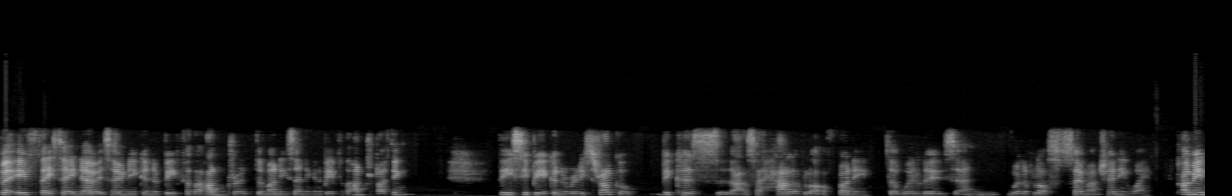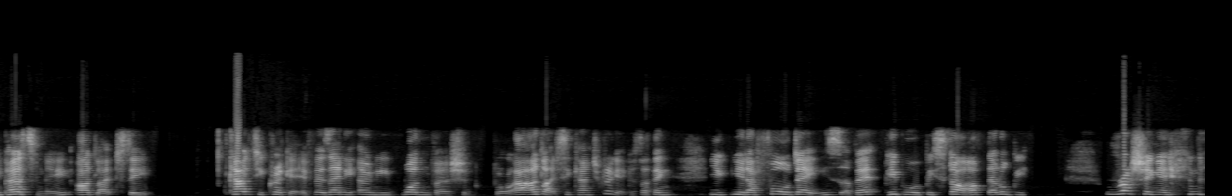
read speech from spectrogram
But if they say no, it's only going to be for the hundred. The money's only going to be for the hundred. I think the ECB are going to really struggle because that's a hell of a lot of money that we'll lose and we'll have lost so much anyway. I mean, personally, I'd like to see county cricket if there's any only one version for. I'd like to see county cricket because I think you, you'd have four days of it. People would be starved. They'll all be rushing in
